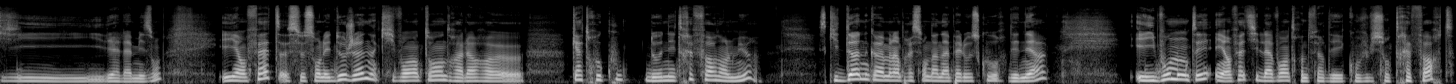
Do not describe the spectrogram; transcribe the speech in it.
il est à la maison. Et en fait, ce sont les deux jeunes qui vont entendre alors euh, quatre coups donnés très fort dans le mur, ce qui donne quand même l'impression d'un appel au secours d'Enea. Et ils vont monter et en fait, ils la voient en train de faire des convulsions très fortes.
